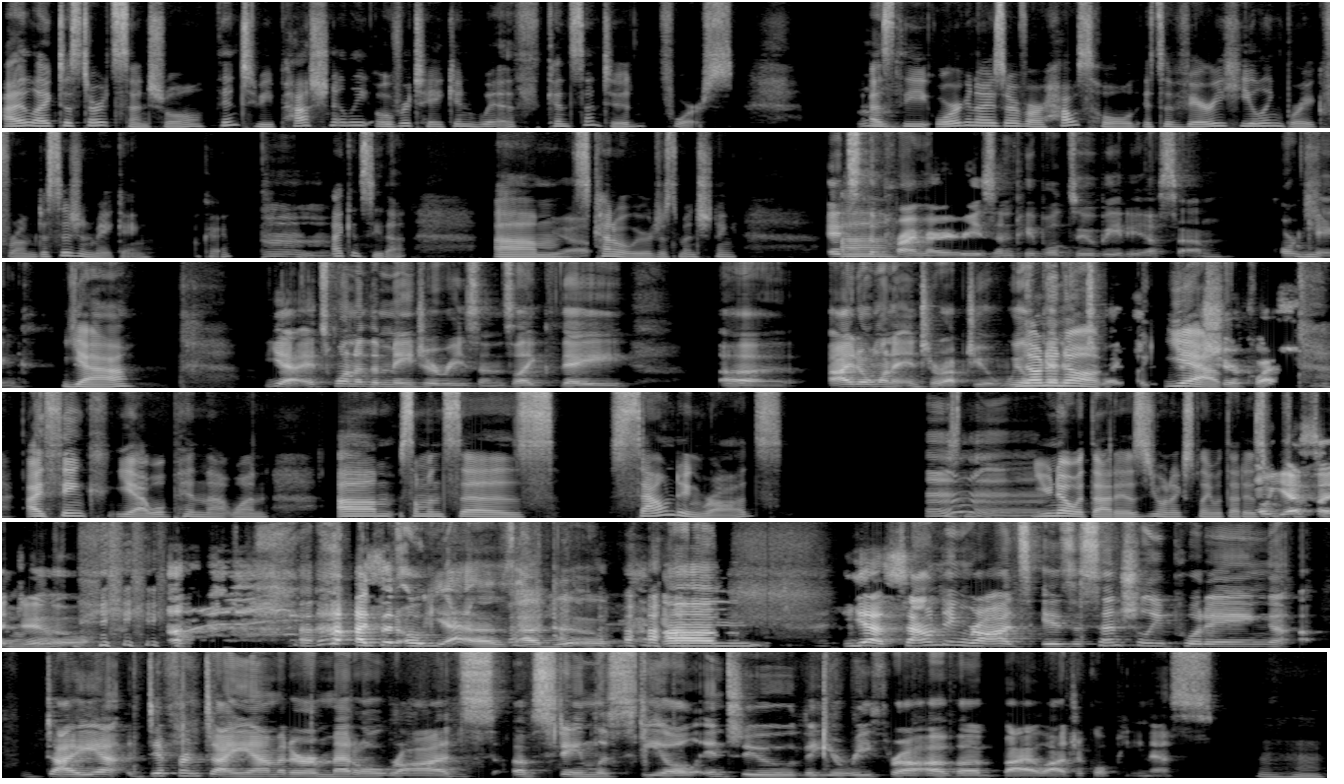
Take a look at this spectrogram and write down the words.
I like to start sensual, then to be passionately overtaken with consented force. As Mm, the organizer of our household, it's a very healing break from decision making. Okay, I mm, can see that. Um, yeah. it's kind of what we were just mentioning. It's the Uh, primary reason people do BDSM or kink. yeah. Yeah, it's one of the major reasons, like, they, uh I don't wanna interrupt you, we'll No, no, get no. into it. Yeah, your question. I think yeah, we'll pin that one. Um, someone says sounding rods. N- you Mm. know what that is? You want to explain what that is Oh, yes, I do. I said, "Oh, yes, I do." Um, yeah, sounding rods is essentially putting dia different diameter metal rods of stainless steel into the urethra of a biological penis. Mm-hmm.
